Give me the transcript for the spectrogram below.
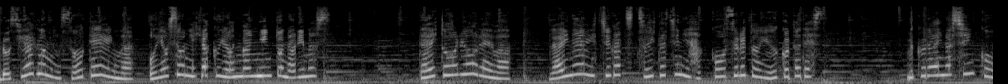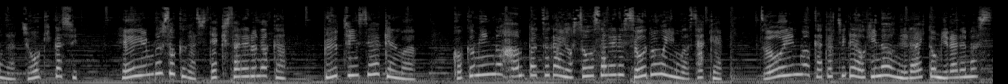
ロシア軍の総定員はおよそ204万人となります。大統領令は来年1月1日に発行するということです。ウクライナ侵攻が長期化し、兵員不足が指摘される中、プーチン政権は国民の反発が予想される総動員は避け、増員の形で補う狙いとみられます。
